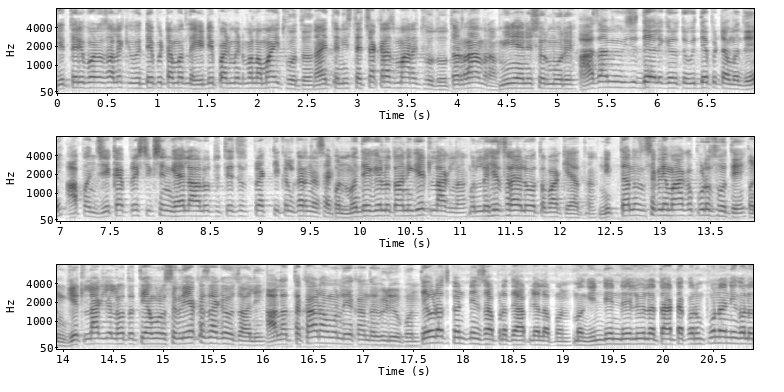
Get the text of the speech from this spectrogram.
ते तरी बरं झालं की विद्यापीठामधलं हे डिपार्टमेंट मला माहीत होतं. नाही तर नुसत्या चक्राच मारत होतो. तर राम राम. मी ज्ञानेश्वर मोरे. आज आम्ही विजिट द्यायला गेलो होतो विद्यापीठामध्ये. आपण जे काय प्रशिक्षण घ्यायला आलो होतो त्याच प्रॅक्टिकल करण्यासाठी. पण मध्ये गेलो होतो आणि गेट लागला. म्हणलं हेच राहिलं होतं बाकी आता. निघताना सगळे मागे पुढेच होते. पण गेट लागलेला होता त्यामुळे सगळे एका जागेवर आली. आला तर काढा म्हणलं एखादा व्हिडिओ पण. तेवढाच कंटेंट सापडते आपल्याला पण. मग इंडियन रेल्वेला टाटा करून पुन्हा निघालो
